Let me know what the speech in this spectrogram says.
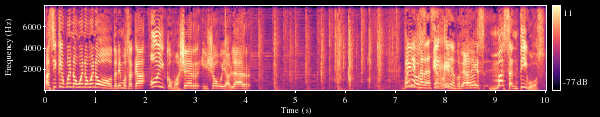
Así que bueno, bueno, bueno, tenemos acá hoy como ayer y yo voy a hablar ¿Puedes dejar de hacer ruido, por favor? ejemplares más antiguos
